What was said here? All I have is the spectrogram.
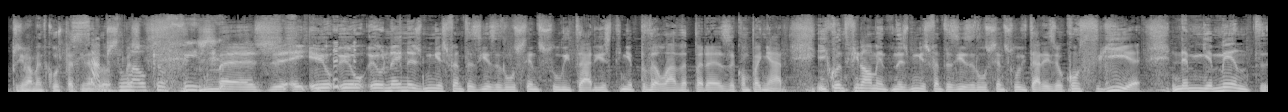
possivelmente com os patinadores. Sabes lá o que eu fiz. Mas eh, eu, eu, eu nem nas minhas fantasias adolescentes solitárias tinha pedalada para as acompanhar. E quando finalmente nas minhas fantasias adolescentes solitárias eu conseguia, na minha mente,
